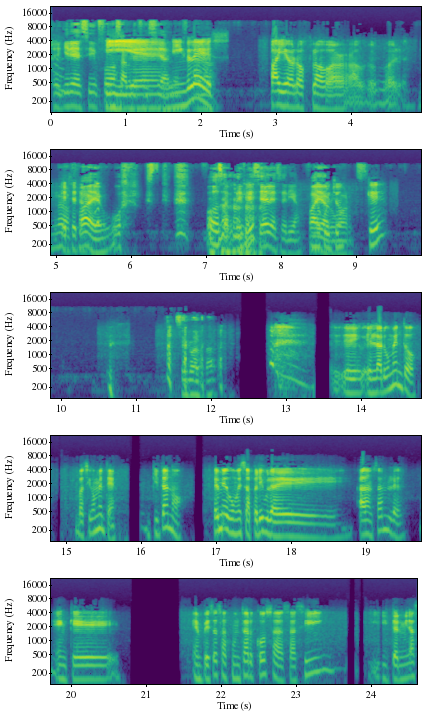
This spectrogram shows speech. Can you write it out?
¿Qué quiere decir fuegos Y artificiales? en inglés, Fire of Flower. Ah, no, fireworks. fuegos artificiales sería ¿No escucho? fireworks. ¿Qué? Se corta. Eh, el argumento, básicamente, Kitano. Es medio como esa película de Adam Sandler, en que empezás a juntar cosas así y terminás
